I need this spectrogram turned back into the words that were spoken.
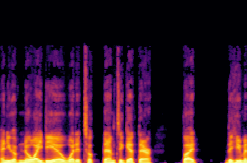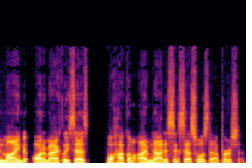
and you have no idea what it took them to get there. But the human mind automatically says, well, how come I'm not as successful as that person?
